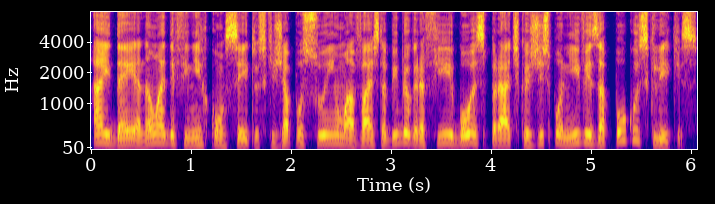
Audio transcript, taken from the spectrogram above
A ideia não é definir conceitos que já possuem uma vasta bibliografia e boas práticas disponíveis a poucos cliques,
